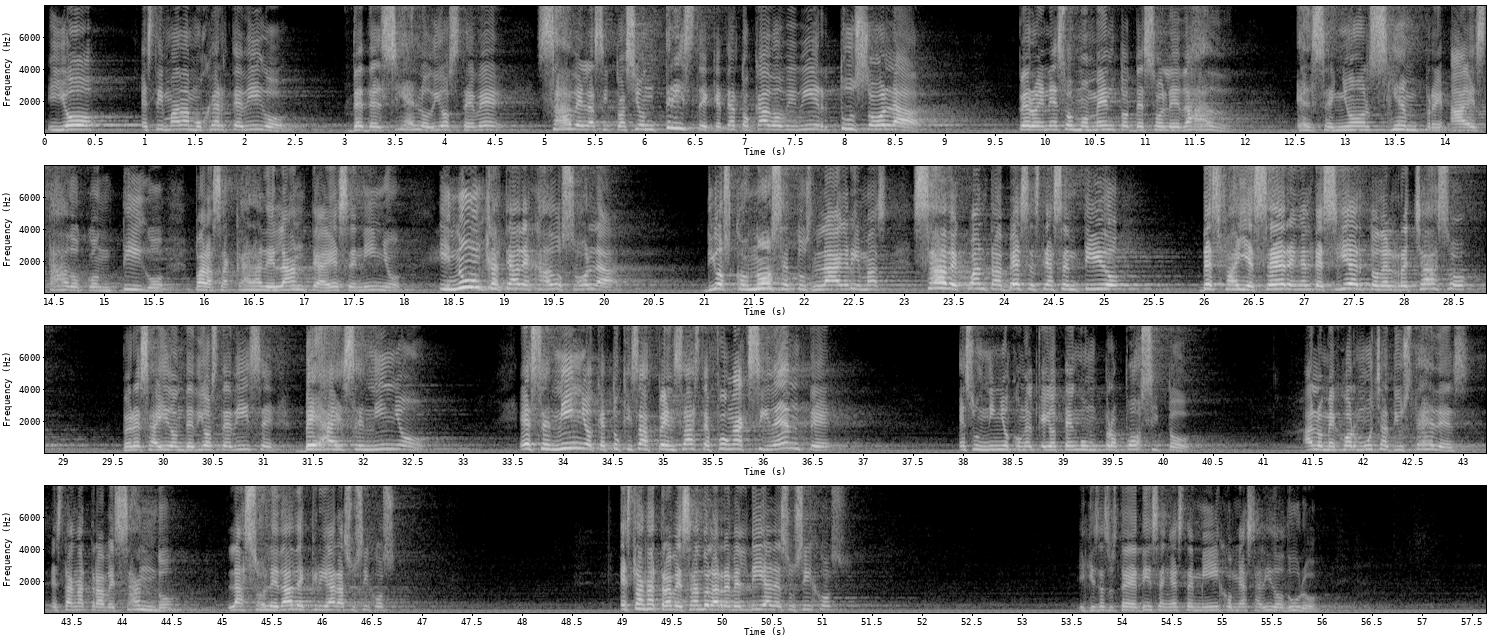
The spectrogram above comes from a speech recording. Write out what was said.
Y yo, estimada mujer, te digo, desde el cielo Dios te ve, sabe la situación triste que te ha tocado vivir tú sola. Pero en esos momentos de soledad, el Señor siempre ha estado contigo para sacar adelante a ese niño y nunca te ha dejado sola. Dios conoce tus lágrimas, sabe cuántas veces te has sentido desfallecer en el desierto del rechazo, pero es ahí donde Dios te dice, ve a ese niño. Ese niño que tú quizás pensaste fue un accidente, es un niño con el que yo tengo un propósito a lo mejor muchas de ustedes están atravesando la soledad de criar a sus hijos. Están atravesando la rebeldía de sus hijos. Y quizás ustedes dicen, este mi hijo me ha salido duro.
